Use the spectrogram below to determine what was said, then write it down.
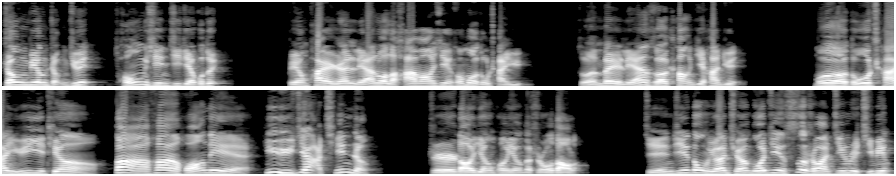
征兵整军，重新集结部队，并派人联络了韩王信和冒读单于，准备联合抗击汉军。冒读单于一听，大汉皇帝御驾亲征，知道硬碰硬的时候到了，紧急动员全国近四十万精锐骑兵，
